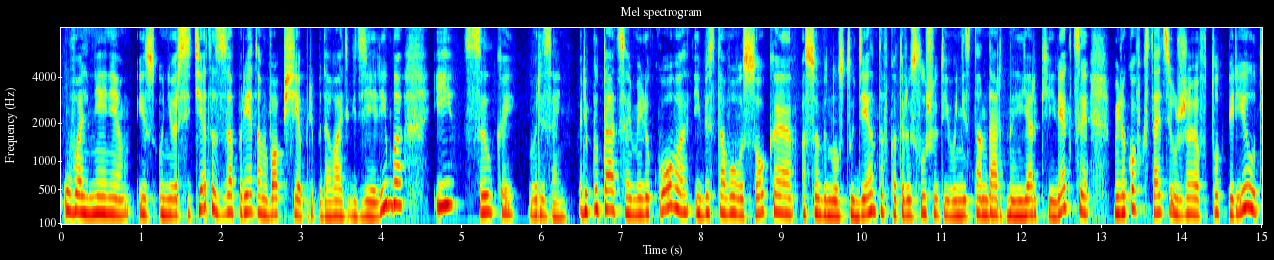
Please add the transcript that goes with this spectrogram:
увольнением из университета с запретом вообще преподавать где-либо и ссылкой в Рязань. Репутация Милюкова и без того высокая, особенно у студентов, которые слушают его нестандартные яркие лекции. Милюков, кстати, уже в тот период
